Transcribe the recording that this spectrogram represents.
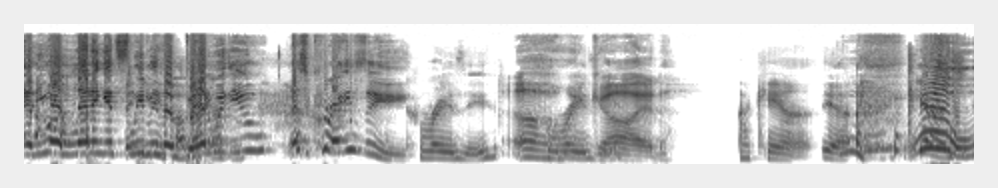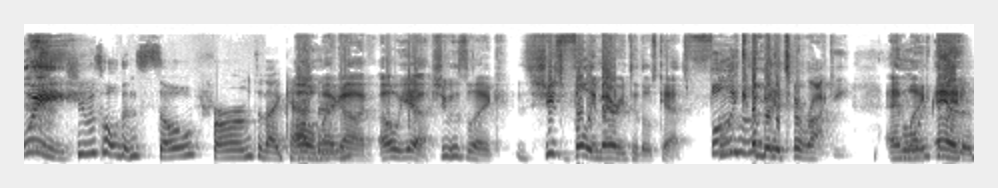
And you are letting it sleep in the bed with you? That's crazy. crazy. Oh Crazy. my god. I can't. Yeah. Ooh, wee. She was holding so firm to that cat. Oh my god. Oh yeah. She was like she's fully married to those cats. Fully Mhm. committed to Rocky. And Fully like eh,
